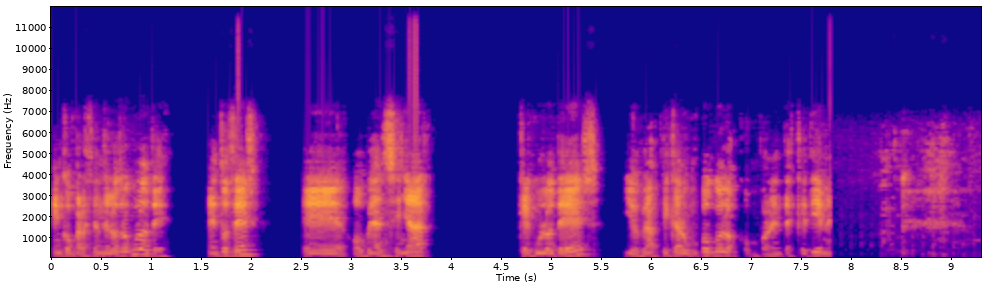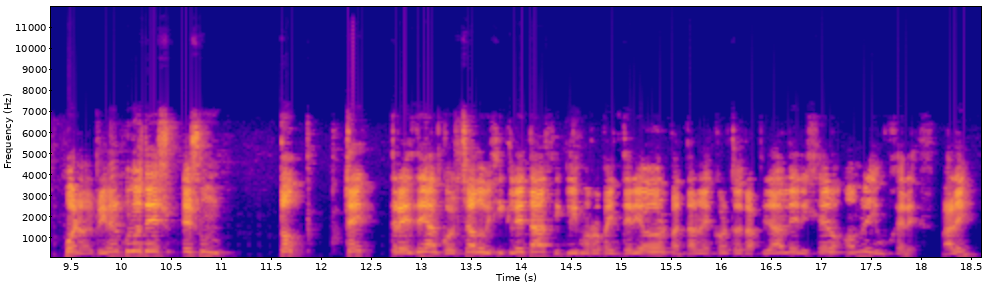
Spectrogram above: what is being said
en comparación del otro culote. Entonces, eh, os voy a enseñar qué culote es y os voy a explicar un poco los componentes que tiene. Bueno, el primer culote es, es un Top Tech 3D, acolchado, bicicleta, ciclismo, ropa interior, pantalones cortos, transpirables, ligeros, hombres y mujeres, ¿vale?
